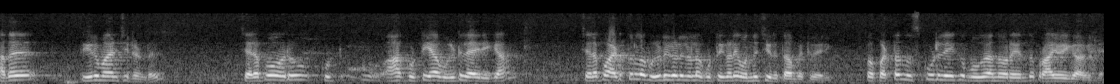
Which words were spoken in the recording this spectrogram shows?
അത് തീരുമാനിച്ചിട്ടുണ്ട്. ചിലപ്പോൾ ഒരു കുട്ടി ആ കുട്ടി ആ വീട്ടിലായിരിക്കാം. ചിലപ്പോൾ അടുത്തുള്ള വീടുകളിലുള്ള കുട്ടികളെ ഒന്നിച്ചിരുത്താൻ പറ്റുമായിരിക്കും. ഇപ്പോൾ പെട്ടെന്ന് സ്കൂളിലേക്ക് പോകുക എന്ന് പറയുന്നത് പ്രായോഗികമാവില്ല.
